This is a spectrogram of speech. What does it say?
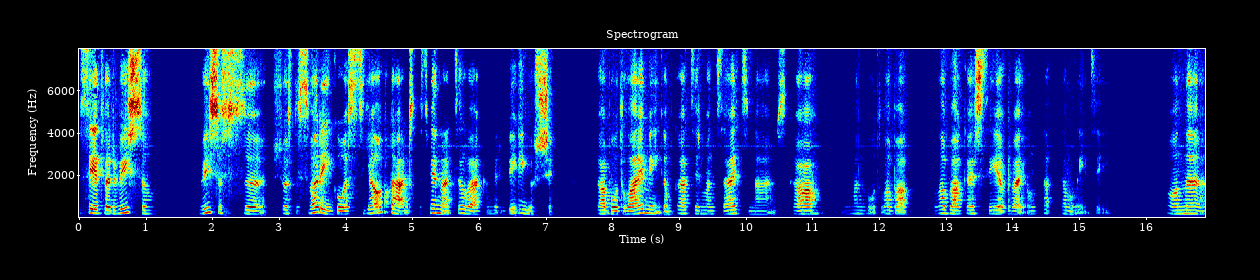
Tas ietver visu visus eh, šos svarīgos jautājumus, kas vienmēr cilvēkam ir bijuši. Kā būt laimīgam, kāds ir mans aicinājums, kā man būt labāk, labākai sievai un tā, tam līdzīgi. Un uh,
